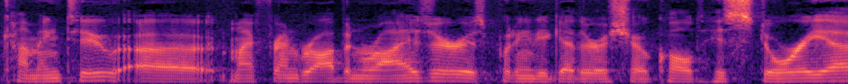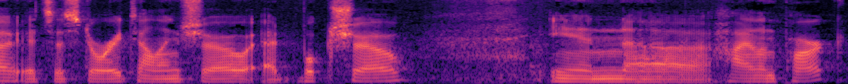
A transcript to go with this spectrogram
coming to. Uh, my friend Robin Reiser is putting together a show called Historia. It's a storytelling show at Book Show in uh, Highland Park.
